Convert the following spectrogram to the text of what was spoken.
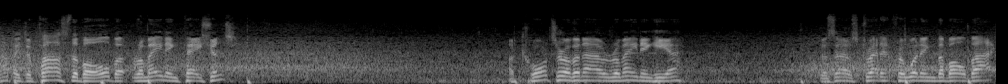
Happy to pass the ball, but remaining patient. A quarter of an hour remaining here. Deserves credit for winning the ball back.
